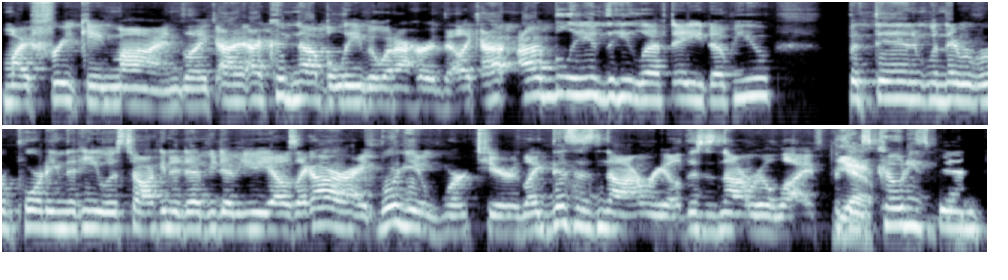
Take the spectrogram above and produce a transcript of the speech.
my freaking mind. Like I, I could not believe it when I heard that. Like I, I believed that he left AEW, but then when they were reporting that he was talking to WWE, I was like, all right, we're getting worked here. Like this is not real. This is not real life because yeah. Cody's been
